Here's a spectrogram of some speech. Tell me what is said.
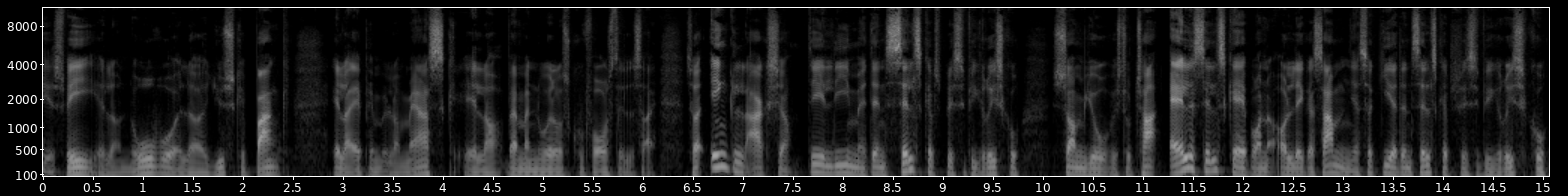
DSV, eller Novo, eller Jyske Bank, eller AP Møller Mærsk, eller hvad man nu ellers kunne forestille sig. Så enkelte aktier, det er lige med den selskabsspecifikke risiko, som jo, hvis du tager alle selskaberne og lægger sammen, ja, så giver den selskabsspecifikke risiko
